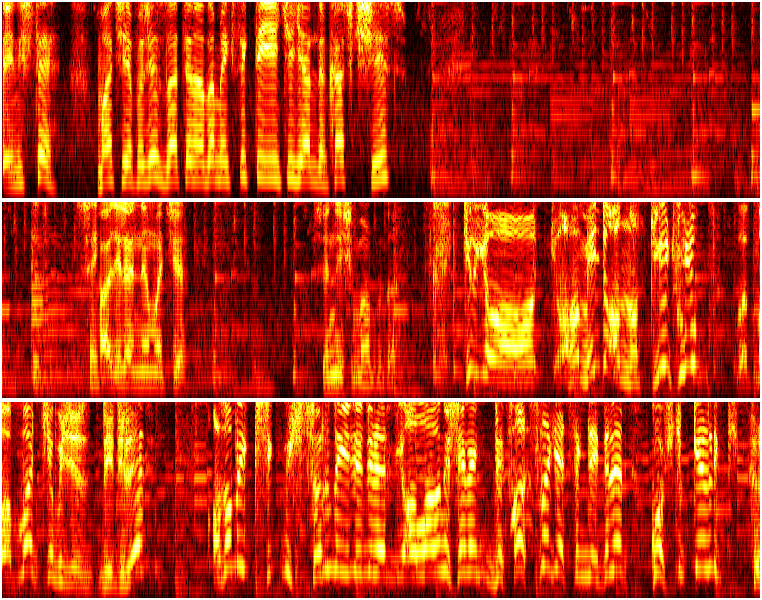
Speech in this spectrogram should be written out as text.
Enişte, maç yapacağız. Zaten adam eksikti. İyi ki geldin. Kaç kişiyiz? Sek- Hadi lan ne maçı? Senin ne işin var burada? Ya, ya Ahmet anlattı ya çocuk. Ma- maç yapacağız dediler. Adam eksikmiş sarı değil dediler. Allah'ını seven defansa gelsin dediler. Koştuk geldik.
